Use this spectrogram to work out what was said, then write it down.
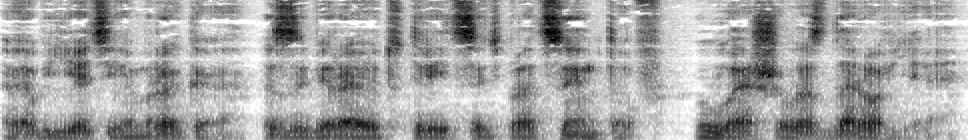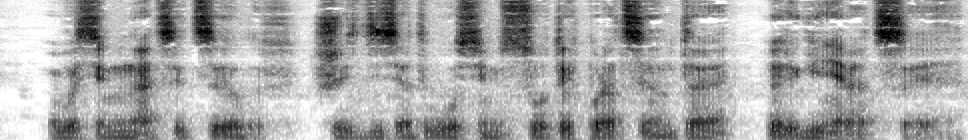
Объятия мрака забирают 30% вашего здоровья. 18,68% регенерация.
